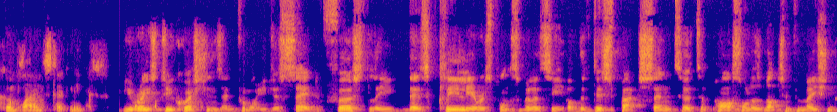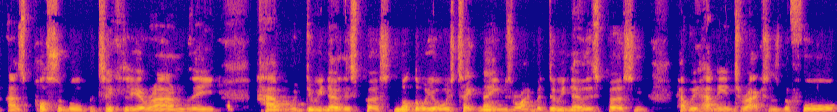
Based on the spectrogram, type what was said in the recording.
compliance techniques. You raised two questions, and from what you just said, firstly, there's clearly a responsibility of the dispatch center to pass on as much information as possible, particularly around the how do we know this person? Not that we always take names, right? But do we know this person? Have we had any interactions before?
